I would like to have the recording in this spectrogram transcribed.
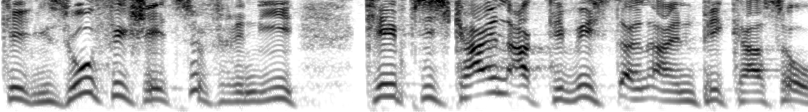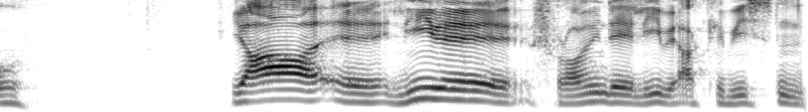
gegen so viel Schizophrenie klebt sich kein Aktivist an einen Picasso. Ja, äh, liebe Freunde, liebe Aktivisten,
